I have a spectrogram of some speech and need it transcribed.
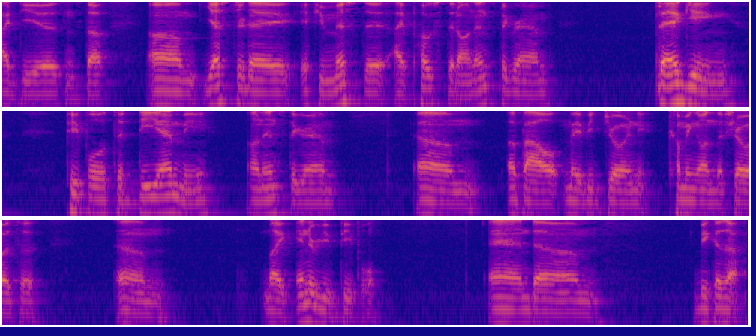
ideas and stuff. Um, yesterday, if you missed it, I posted on Instagram begging people to DM me on Instagram um, about maybe joining, coming on the show as a, um, like interview people, and um, because I,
